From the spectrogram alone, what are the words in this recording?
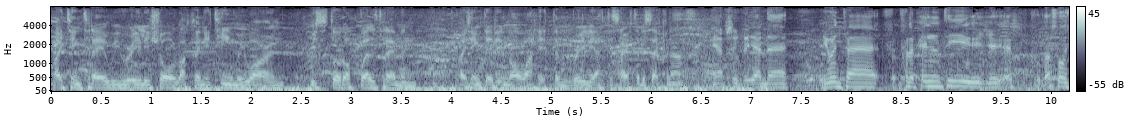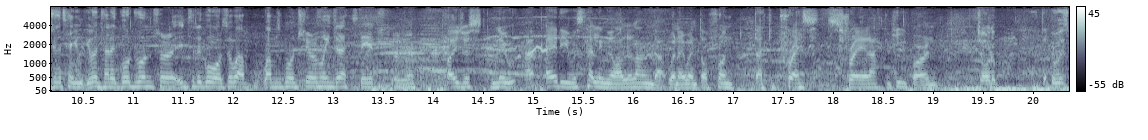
I think today we really showed what kind of team we were, and we stood up well to them. And I think they didn't know what hit them really at the start of the second half. Yeah, absolutely. And uh, you went uh, for the penalty. You, I suppose you could tell you, you went on a good run for into the goal. So what, what was going through your mind at that stage? I just knew uh, Eddie was telling me all along that when I went up front that to press straight at the keeper and Joe, it was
